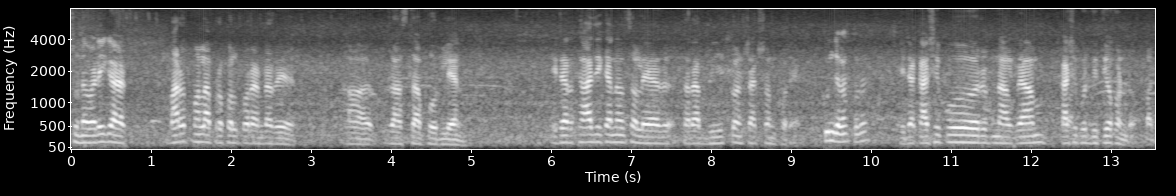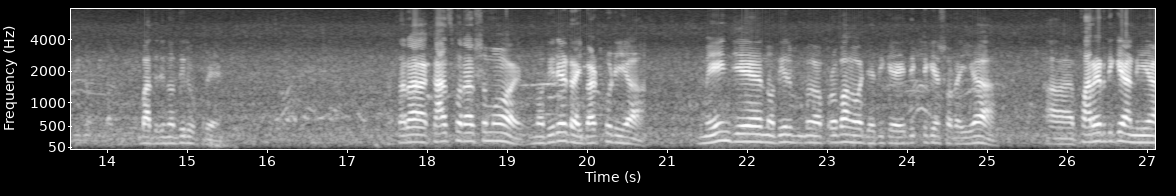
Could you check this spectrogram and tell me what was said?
সোনাবাড়ি ঘাট ভারতমালা প্রকল্পের আন্ডারে রাস্তা ফোর লেন এটার কাজ এখানে চলে আর তারা ব্রিজ কনস্ট্রাকশন করে। কোন জায়গা করে এটা কাশীপুর নালগ্রাম কাশীপুর দ্বিতীয় খণ্ড। বাদরি নদীর উপরে। তারা কাজ করার সময় নদীরে ড্রাইভার্ট করিয়া মেইন যে নদীর প্রবাহ যেদিকে এদিক থেকে সরাইয়া পাড়ের দিকে আনিয়া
